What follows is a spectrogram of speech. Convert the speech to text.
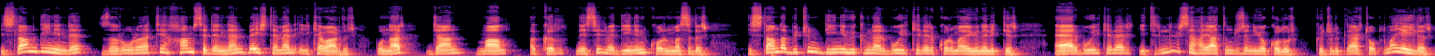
İslam dininde zarurati hamse denilen 5 temel ilke vardır. Bunlar can, mal, akıl, nesil ve dinin korunmasıdır. İslam'da bütün dini hükümler bu ilkeleri korumaya yöneliktir. Eğer bu ilkeler yitirilirse hayatın düzeni yok olur. Kötülükler topluma yayılır.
